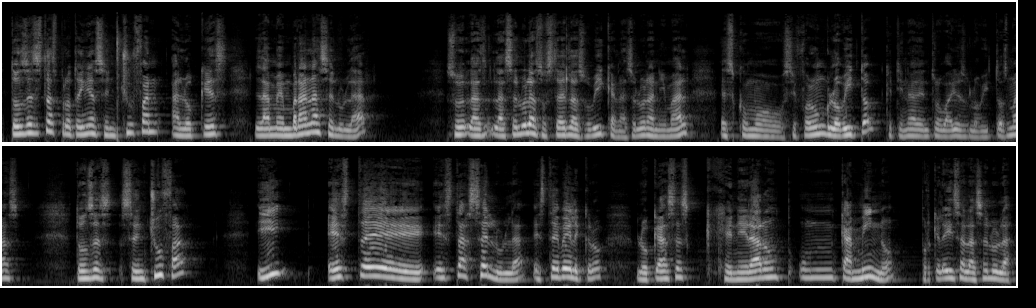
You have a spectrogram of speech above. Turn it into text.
Entonces estas proteínas se enchufan a lo que es la membrana celular las, células ustedes las ubican, la célula animal es como si fuera un globito que tiene adentro varios globitos más. Entonces se enchufa y este, esta célula, este velcro, lo que hace es generar un, camino, porque le dice a la célula,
